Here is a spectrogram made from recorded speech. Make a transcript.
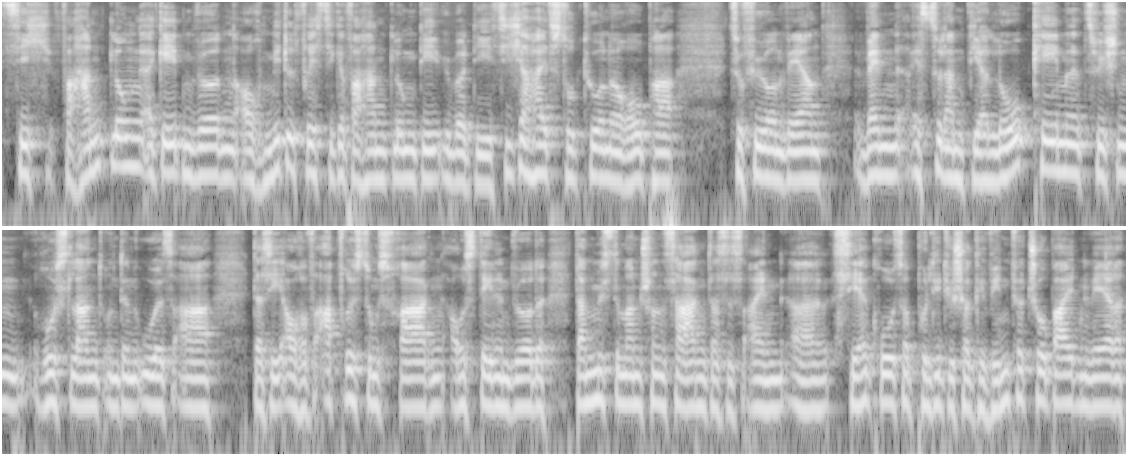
sich Verhandlungen ergeben würden, auch mittelfristige Verhandlungen, die über die Sicherheitsstrukturen Europa zu führen wären, wenn es zu einem Dialog käme zwischen Russland und den USA, dass sich auch auf Abrüstungsfragen ausdehnen würde, dann müsste man schon sagen, dass es ein äh, sehr großer politischer Gewinn für Joe Biden wäre,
